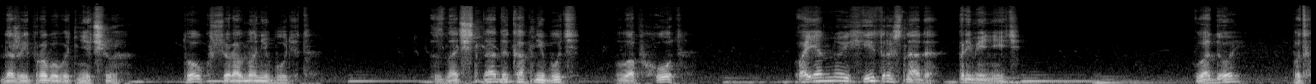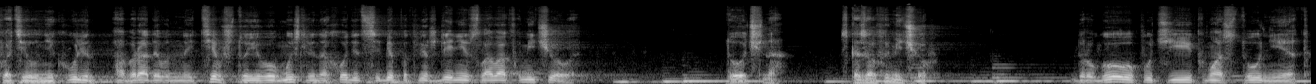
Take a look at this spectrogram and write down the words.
«Даже и пробовать нечего. Толк все равно не будет. Значит, надо как-нибудь в обход. Военную хитрость надо применить». «Водой?» подхватил Никулин, обрадованный тем, что его мысли находят в себе подтверждение в словах Фомичева. «Точно», — сказал Фомичев. «Другого пути к мосту нет,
